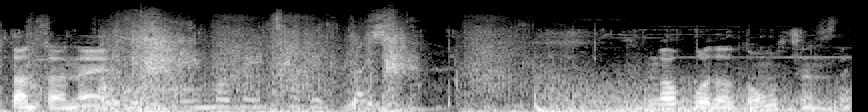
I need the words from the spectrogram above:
이 이렇게 단단해 발목을 잡을 것이다. 생각보다 너무 센데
